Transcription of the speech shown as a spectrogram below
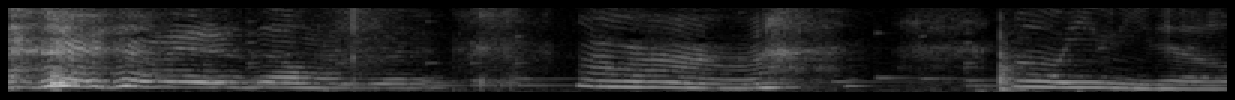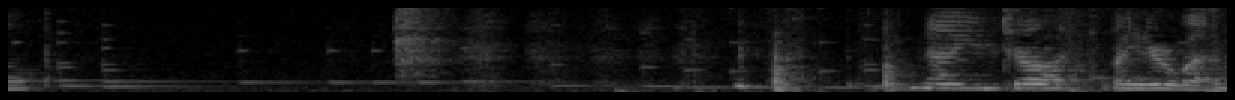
It so better. that made it so much better. Oh, you need help. Now you draw a spider web.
